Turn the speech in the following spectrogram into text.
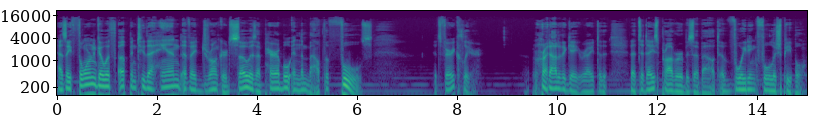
As a thorn goeth up into the hand of a drunkard, so is a parable in the mouth of fools. It's very clear right out of the gate, right? That today's proverb is about avoiding foolish people.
